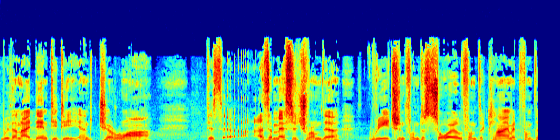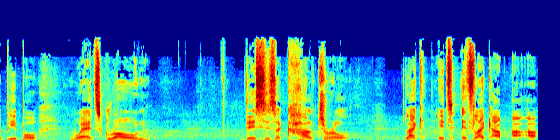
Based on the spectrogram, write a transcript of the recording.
with an identity and terroir. This, uh, as a message from the region, from the soil, from the climate, from the people where it's grown. This is a cultural like it's it's like a, a, a,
